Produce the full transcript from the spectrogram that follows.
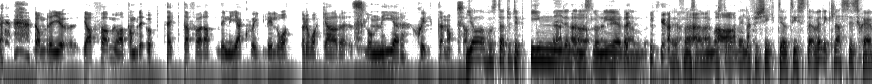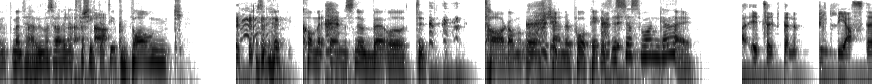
de blir ju, jag för mig att de blir upptäckta för att Linnea Quigley råkar slå ner skylten också. Ja, hon stöter typ in i den eller slår ner den. Eh, För här, vi måste vara väldigt försiktiga och tysta. Väldigt klassiskt skämt, men här, vi måste vara väldigt försiktiga och ty- bonk. Och så kommer en snubbe och typ tar dem och Chandler påpekar It's just one guy. I typ den billigaste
